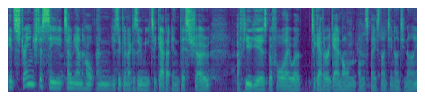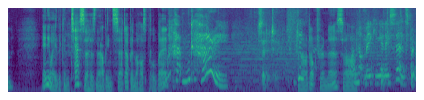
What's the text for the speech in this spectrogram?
it's strange to see Tony Anholt and Yasuko Nagazumi together in this show a few years before they were together again on, on Space 1999. Anyway, the Contessa has now been set up in the hospital bed, What happened to Harry? Sedative. and our doctor and nurse I'm not making any sense, but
